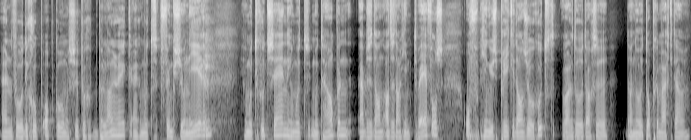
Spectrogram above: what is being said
en voor de groep opkomen super belangrijk. En je moet functioneren, je moet goed zijn, je moet, moet helpen. Hebben ze dan, hadden ze dan geen twijfels? Of ging uw spreken dan zo goed, waardoor dat ze dat nooit opgemerkt hebben?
